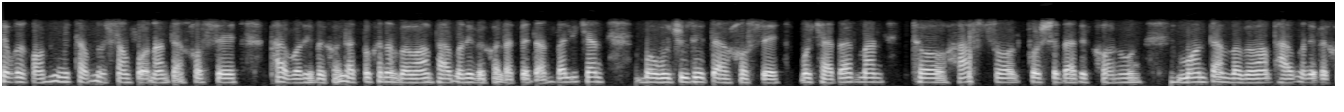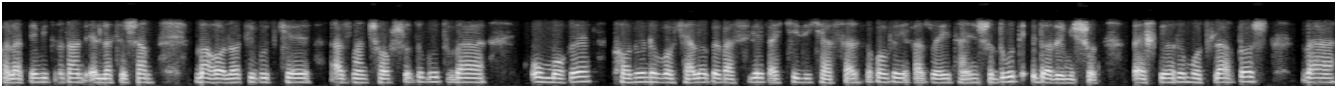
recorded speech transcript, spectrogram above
طبق قانون می توانستم فورا درخواست پروانه وکالت بکنم و من پروانه وکالت بدم. ولی کن با وجود درخواست مکرر من تا هفت سال پشت در کانون ماندم و به من پروانه وکالت نمی‌دادن. علتش هم مقالاتی بود که از من چاپ شده بود و اون موقع کانون وکلا به وسیله وکیلی که از طرف قوه قضایی تعیین شده بود اداره می‌شد و اختیار مطلق داشت و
